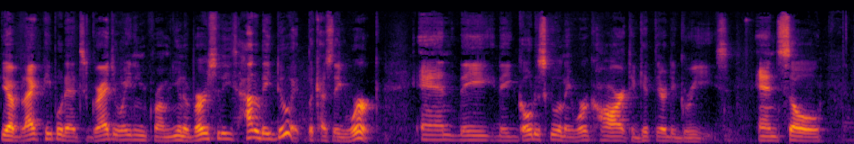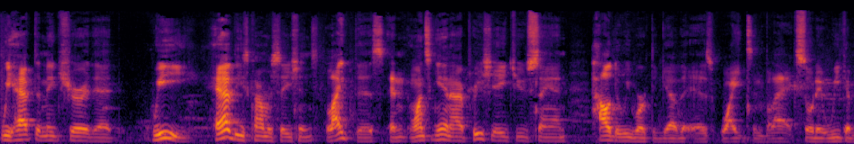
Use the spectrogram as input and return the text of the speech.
You have black people that's graduating from universities. How do they do it? Because they work. And they they go to school and they work hard to get their degrees. And so we have to make sure that we have these conversations like this. And once again, I appreciate you saying, how do we work together as whites and blacks so that we can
